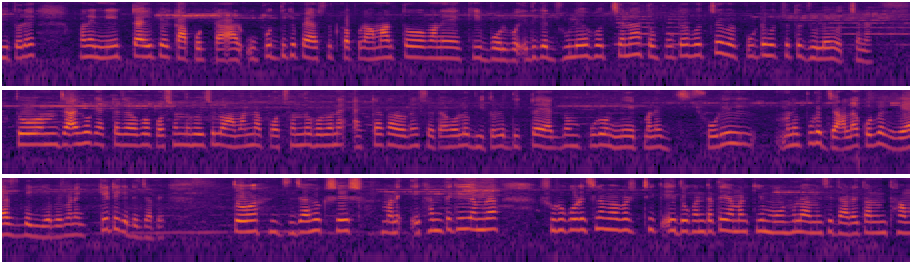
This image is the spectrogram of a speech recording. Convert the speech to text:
ভিতরে মানে নেট টাইপের কাপড়টা। আর উপর দিকে প্যারাশুট কাপড়, আমার তো মানে কি বলব, এদিকে ঝুলে হচ্ছে না, তো পুটে হচ্ছে, এবার পুটে হচ্ছে তো ঝুলে হচ্ছে না। তো যাই হোক, একটা জামা পছন্দ হয়েছিল, আমার না পছন্দ হলো না একটা কারণে, সেটা হলো ভিতরের দিকটা একদম পুরো নেট মানে শরীর মানে পুরো জ্বালা করবে, র্যাশ বেরিয়ে যাবে মানে কেটে কেটে যাবে। তো যাই হোক, শেষ মানে এখান থেকেই আমরা শুরু করেছিলাম, আবার ঠিক এই দোকানটাতেই আমার কি মন হলো, আমি সে দাঁড়াই, তাহলে থাম,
